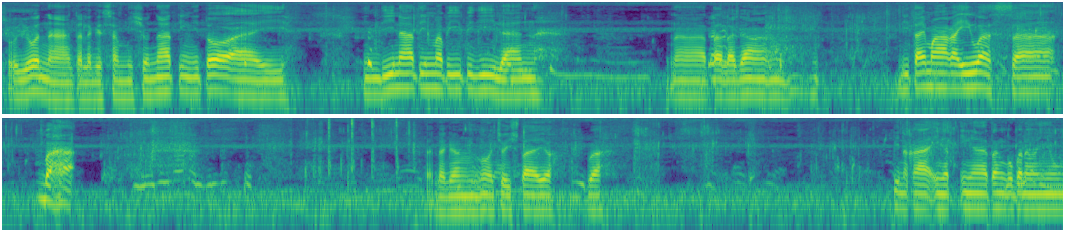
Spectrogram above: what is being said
So yun na talaga sa mission natin ito ay hindi natin mapipigilan na talagang hindi tayo makakaiwas sa baha. Talagang no choice tayo, di ba? Pinakaingat-ingatan ko pa naman yung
